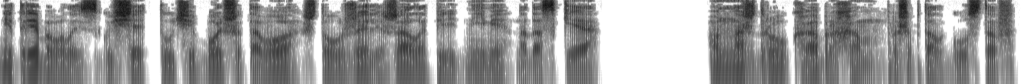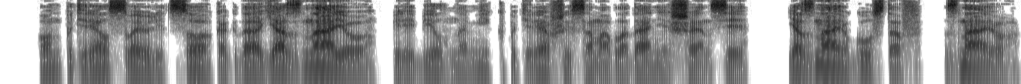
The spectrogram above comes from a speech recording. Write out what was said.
Не требовалось сгущать тучи больше того, что уже лежало перед ними на доске. «Он наш друг, Абрахам», — прошептал Густав. «Он потерял свое лицо, когда я знаю», — перебил на миг потерявший самообладание Шенси. «Я знаю, Густав, знаю».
